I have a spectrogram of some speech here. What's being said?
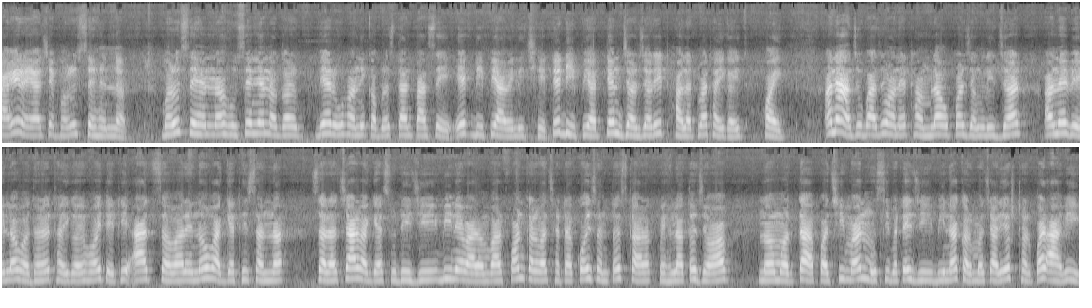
આવી રહ્યા છે ભરૂચ શહેરના. ભરૂચ શહેરના હુસેનિયાનગર બે રૂહાની કબ્રસ્તાન પાસે એક ડીપી આવેલી છે. તે ડીપી અત્યંત જર્જરિત હાલતમાં થઈ ગઈ હોય અને આજુબાજુ અને થાંભલા ઉપર જંગલી ઝાડ અને વેલો વધારે થઈ ગયો હોય. તેથી આજ સવારે નવ વાગ્યાથી સરના સાડા ચાર વાગ્યા સુધી જીબીને વારંવાર ફોન કરવા છતાં કોઈ સંતોષકારક પહેલાં તો જવાબ ન મળતા પછી માન મુસીબતે જીબીના કર્મચારીઓ સ્થળ પર આવી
